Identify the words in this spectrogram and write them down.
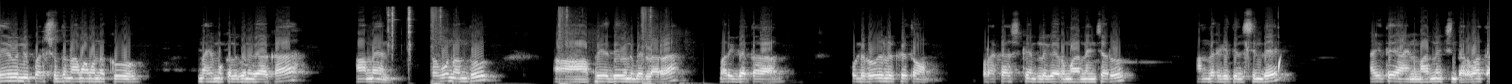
దేవుని పరిశుద్ధ నామమునకు మహిమ కలుగును గాక ఆమెన్. ప్రభు నందు ప్రియ దేవుని బిడ్డారా మరి గత కొన్ని రోజుల క్రితం ప్రకాష్ గంట్ల గారు మరణించారు. అందరికీ తెలిసిందే. అయితే ఆయన మరణించిన తర్వాత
